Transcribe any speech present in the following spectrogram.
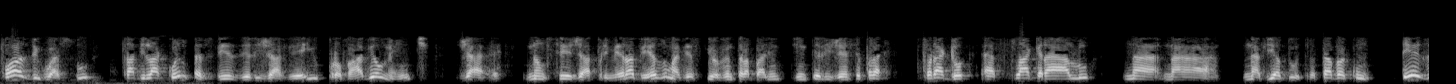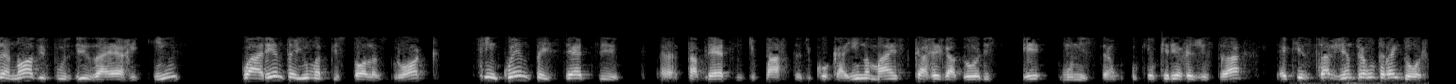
Foz do Iguaçu, Sabe lá quantas vezes ele já veio? Provavelmente já não seja a primeira vez, uma vez que houve um trabalho de inteligência para eh, flagrá-lo na, na, na Via Dutra. Estava com 19 fuzis AR-15, 41 pistolas Glock, 57 uh, eh, tabletes de pasta de cocaína, mais carregadores e munição. O que eu queria registrar é que esse sargento é um traidor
